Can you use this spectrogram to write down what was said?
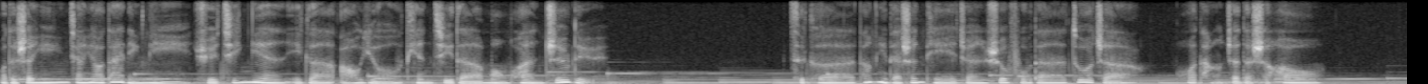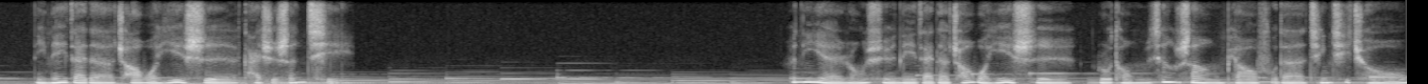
我的声音将要带领你去经验一个遨游天际的梦幻之旅。此刻，当你的身体正舒服地坐着或躺着的时候，你内在的超我意识开始升起，而你也容许内在的超我意识如同向上漂浮的氢气球，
